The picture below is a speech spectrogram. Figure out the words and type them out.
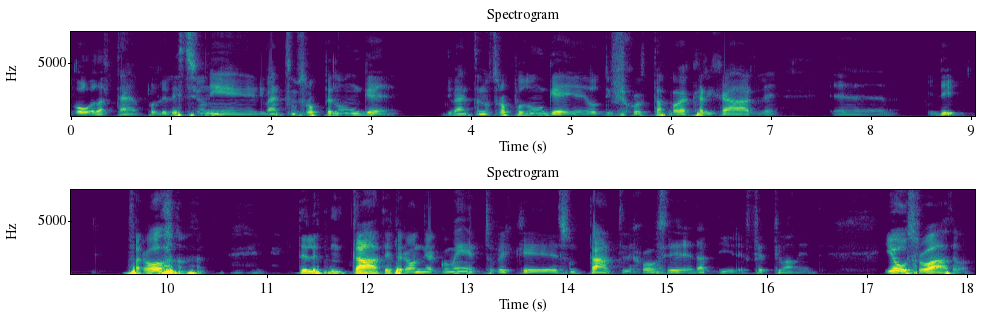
vola il tempo, le lezioni diventano troppo lunghe, diventano troppo lunghe e ho difficoltà poi a caricarle. Eh, quindi farò delle puntate per ogni argomento perché sono tante le cose da dire effettivamente. Io ho trovato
